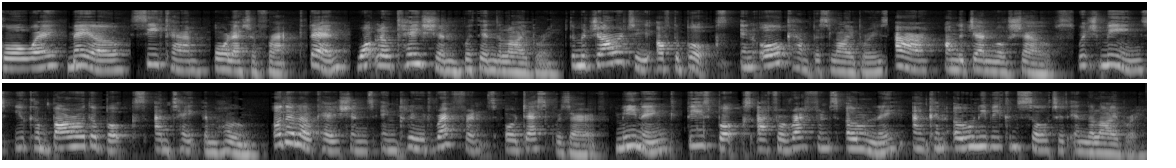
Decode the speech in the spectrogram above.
Galway, Mayo, CCAM or Letterfrack. Then what location within the library. The majority of the books in all campus libraries are on the general shelves, which means you can borrow the books and take them home. Other locations include reference or desk reserve, meaning these books are for reference only and can only be consulted in the library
